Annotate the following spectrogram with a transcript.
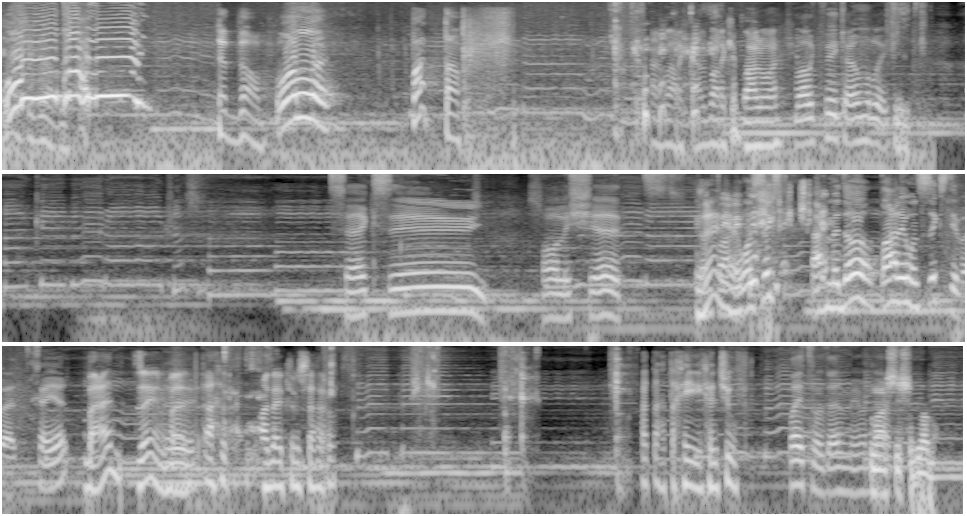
أوه طاح لي كذاب. والله. بطف على البركة على البركة أبو علوة. بارك فيك عمري. sexy. holy shit زين يعني. 160 أحمد أوه طاح لي 160 بعد تخيل. بعد؟ زين بعد. إيه. أحلى هذا item سهل حتى حتى خلينا نشوف. طيت ولد عمي ماشي شباب.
